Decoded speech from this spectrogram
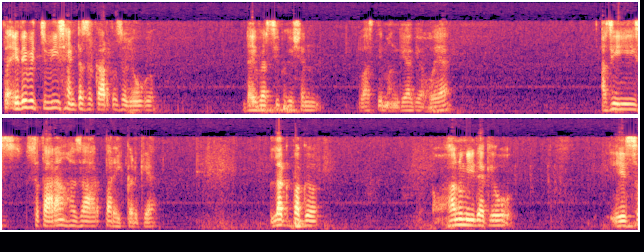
ਤਾਂ ਇਹਦੇ ਵਿੱਚ ਵੀ ਸੈਂਟਰ ਸਰਕਾਰ ਤੋਂ ਸਹਿਯੋਗ ਡਾਈਵਰਸਿਫਿਕੇਸ਼ਨ ਵਾਸਤੇ ਮੰਗਿਆ ਗਿਆ ਹੋਇਆ ਹੈ। ਅਸੀਂ 17000 ਪਰ ਏਕੜ ਕਿਹਾ ਲਗਭਗ ਸਾਨੂੰ ਉਮੀਦ ਹੈ ਕਿ ਉਹ ਇਸ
